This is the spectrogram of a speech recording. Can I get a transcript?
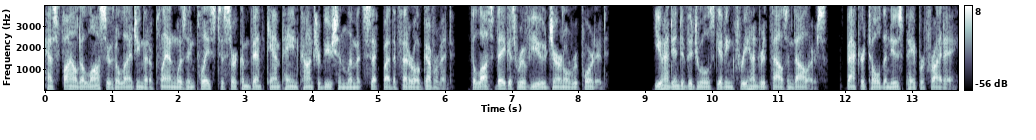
has filed a lawsuit alleging that a plan was in place to circumvent campaign contribution limits set by the federal government, the Las Vegas Review-Journal reported. You had individuals giving $300,000, Backer told the newspaper Friday.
